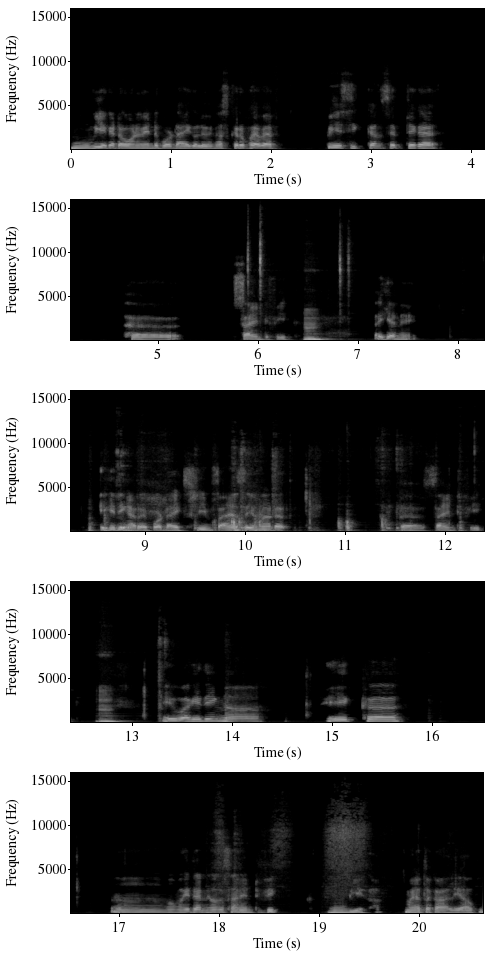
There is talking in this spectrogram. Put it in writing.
මූවියකට ඕන වෙන්ට පොඩ්ඩයිකල වෙනස් කර පැ පේසික් කන්සෙප් එක සයින්ටිෆික් එකන එක ඉතින් අර පොඩ එක්ස්ට්‍රීම් සයින්ස් එමට සයින්ටිෆික් ඒවගේ ඉතින් ඒක මම හිතන්න හො සයින්ටිෆික් මූවිය එකක්. මෑත කාලයාපු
